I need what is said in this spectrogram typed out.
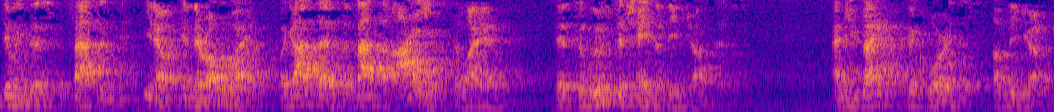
doing this fast in, you know, in their own way. But God says the fast that I delight in is to loose the chains of the injustice and unite the cords of the yoke,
